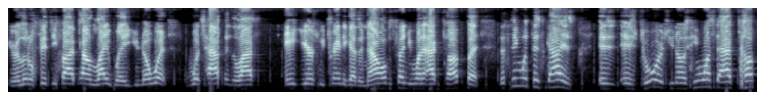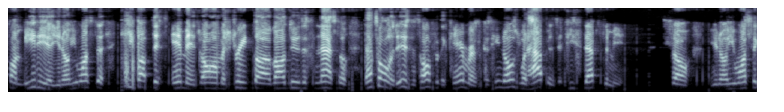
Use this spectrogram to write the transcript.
You're a little 55 pound lightweight. You know what what's happened the last eight years we trained together. Now all of a sudden you want to act tough, but the thing with this guy is is is George. You know, is he wants to act tough on media. You know, he wants to keep up this image. Oh, I'm a street thug. I'll do this and that. So that's all it is. It's all for the cameras because he knows what happens if he steps to me. So you know, he wants to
